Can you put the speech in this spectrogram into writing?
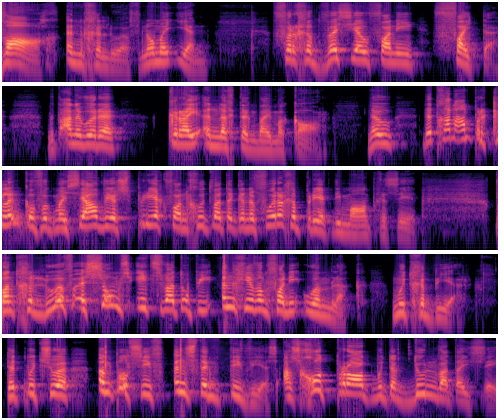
waag in geloof. Nommer 1. Vergewis jou van die feite. Met ander woorde, kry inligting bymekaar. Nou, dit gaan amper klink of ek myself weer spreek van goed wat ek in 'n vorige preek die maand gesê het. Want geloof is soms iets wat op die ingewing van die oomblik moet gebeur. Dit moet so impulsief, instinktief wees. As God praat, moet ek doen wat hy sê.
